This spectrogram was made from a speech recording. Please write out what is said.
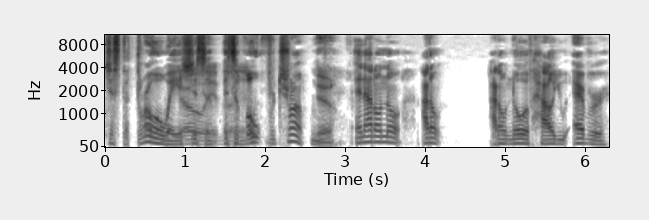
just a throwaway. It's just a, it's a vote, yeah. vote for Trump. Yeah. And I don't know, I don't, I don't know if how you ever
